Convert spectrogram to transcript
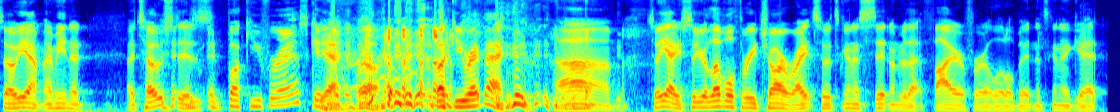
So yeah, I mean a a toast is and fuck you for asking. yeah, well, fuck you right back. Um, so yeah, so your level three char, right? So it's gonna sit under that fire for a little bit, and it's gonna get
